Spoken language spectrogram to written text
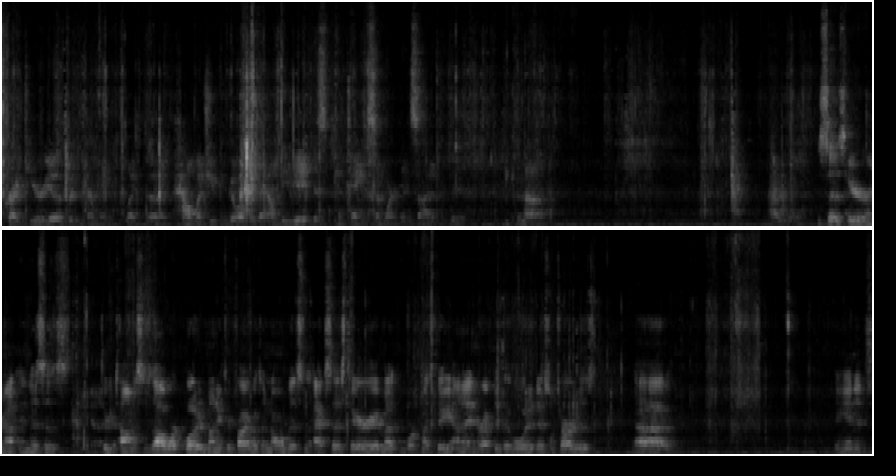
criteria for determining like the, how much you can go up or down, deviate is contained somewhere inside of the bid. okay. Um, I will it says here, and I, and this is through Thomas, is all work quoted money through Friday within normal business, access to area, mu work must be uninterrupted to avoid additional charges. Uh, And it's,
